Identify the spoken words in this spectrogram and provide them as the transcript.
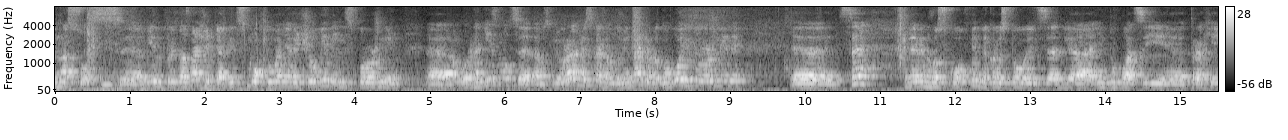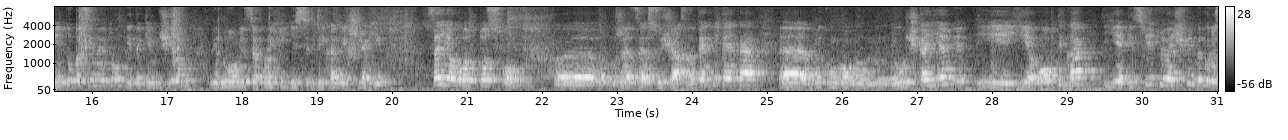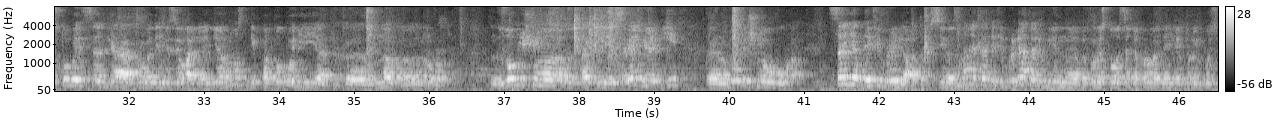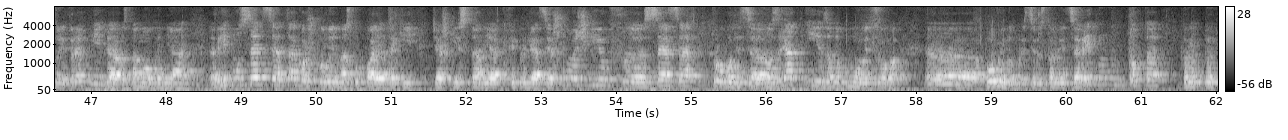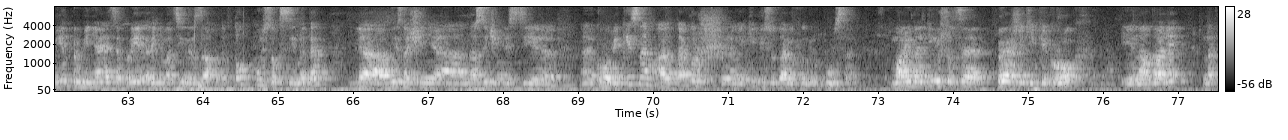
насос. Е, Він предназначений для відсмоктування речовин із порожнин е, організму, це там з плюральної, скажімо, домінальної, ротової порожнини. Е, Це ларингоскоп, він використовується для інтубації е, трахеї інтубаційної трубки, таким чином відновлюється прохідність дихальних шляхів. Це є отоскоп. Е, Вже це сучасна техніка, яка е, ручка є, і є оптика, є підсвітлювач. Він використовується для проведення візуальної діагностики, патології як е, зовнішнього, так і середнього і внутрішнього вуха. Це є дефібрилятор. Всі ви знаєте, дефібрилятор він е, використовується для проведення електроімпульсної терапії, для встановлення ритму серця. Також, коли наступає такий тяжкий стан, як фібриляція шлуночків е, серця, проводиться розряд і за допомогою цього е, повинно при встановитися ритм, тобто він приміняється при реанімаційних заходах. То пульсоксиметр для визначення насиченості крові киснем, а також е, кількість ударів хвилин пульса. Маю надію, що це перший тільки крок, і надалі на-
